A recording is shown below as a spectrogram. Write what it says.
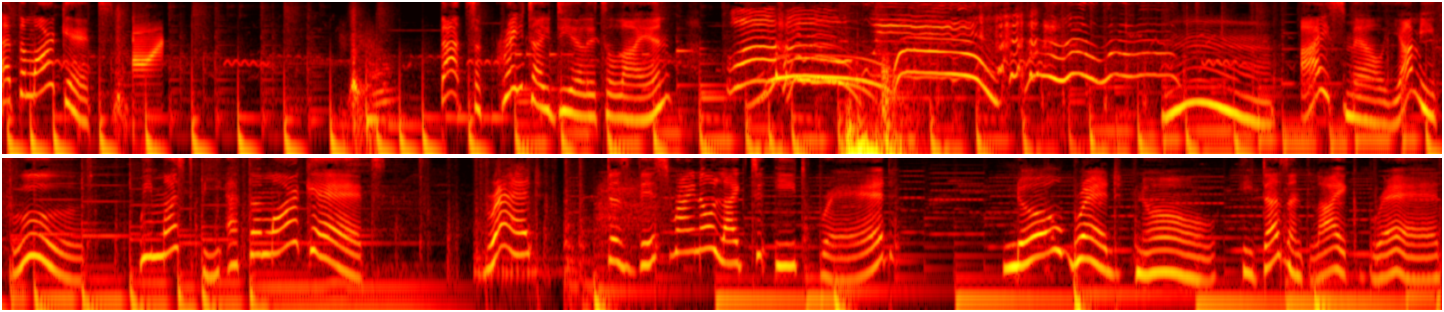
at the market. That's a great idea, little lion. Woohoo! Mmm, I smell yummy food. We must be at the market. Bread? Does this rhino like to eat bread? No bread. No, he doesn't like bread.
